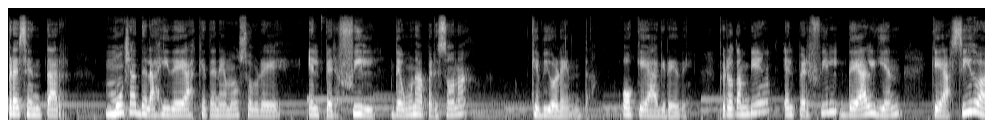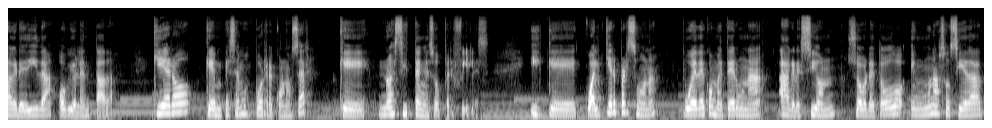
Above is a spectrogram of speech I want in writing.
presentar muchas de las ideas que tenemos sobre el perfil de una persona que violenta o que agrede pero también el perfil de alguien que ha sido agredida o violentada. Quiero que empecemos por reconocer que no existen esos perfiles y que cualquier persona puede cometer una agresión, sobre todo en una sociedad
